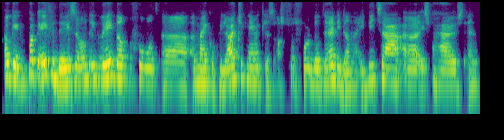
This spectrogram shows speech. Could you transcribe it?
oké, ik pak even deze, want ik weet dat bijvoorbeeld eh Michael Pilarczyk neem ik als, als voorbeeld, hè, die dan naar Ibiza eh, is verhuisd. En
